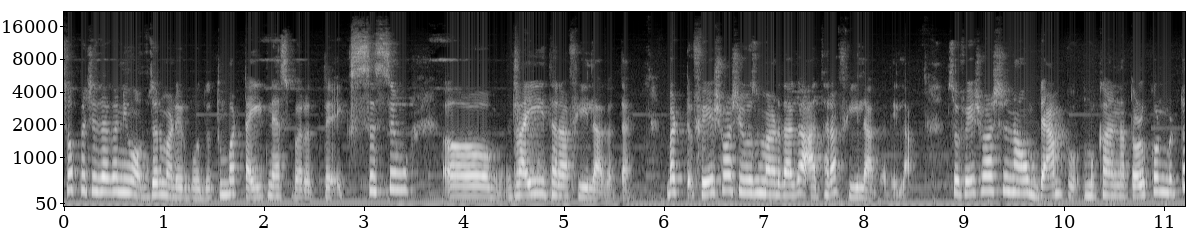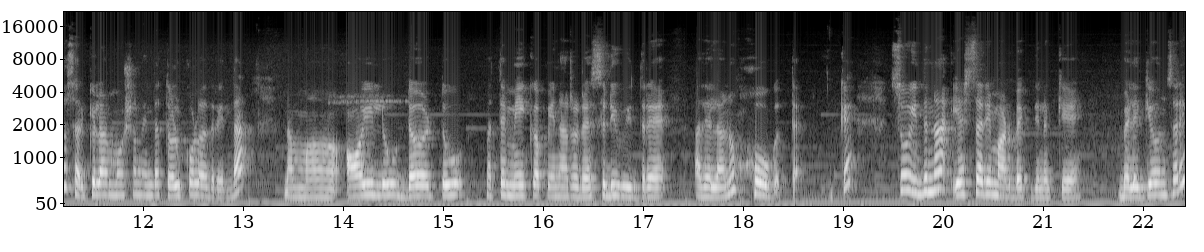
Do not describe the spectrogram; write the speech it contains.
ಸೋಪ್ ಹಚ್ಚಿದಾಗ ನೀವು ಅಬ್ಸರ್ವ್ ಮಾಡಿರ್ಬೋದು, ತುಂಬ ಟೈಟ್ನೆಸ್ ಬರುತ್ತೆ ಎಕ್ಸೆಸಿವ್ ಡ್ರೈ ಥರ ಫೀಲ್ ಆಗುತ್ತೆ. ಬಟ್ ಫೇಸ್ ವಾಶ್ ಯೂಸ್ ಮಾಡಿದಾಗ ಆ ಥರ ಫೀಲ್ ಆಗೋದಿಲ್ಲ. ಸೊ ಫೇಸ್ ವಾಶ್ ನಾವು ಡ್ಯಾಂಪ್ ಮುಖನ ತೊಳ್ಕೊಂಡ್ಬಿಟ್ಟು ಸರ್ಕ್ಯುಲರ್ ಮೋಷನಿಂದ ತೊಳ್ಕೊಳ್ಳೋದ್ರಿಂದ ನಮ್ಮ ಆಯಿಲು ಡರ್ಟು ಮತ್ತು ಮೇಕಪ್ ಏನಾದ್ರು ರೆಸಿಡ್ಯೂ ಇದ್ದರೆ ಅದೆಲ್ಲನೂ ಹೋಗುತ್ತೆ. ಓಕೆ ಸೊ ಇದನ್ನು ಎಷ್ಟು ಸರಿ ಮಾಡಬೇಕು ದಿನಕ್ಕೆ? ಬೆಳಿಗ್ಗೆ ಒಂದ್ಸರಿ,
